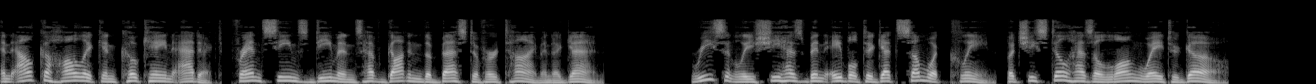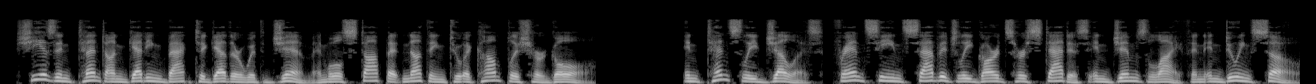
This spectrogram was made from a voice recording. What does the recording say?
An alcoholic and cocaine addict, Francine's demons have gotten the best of her time and again. Recently she has been able to get somewhat clean, but she still has a long way to go. She is intent on getting back together with Jim and will stop at nothing to accomplish her goal. Intensely jealous, Francine savagely guards her status in Jim's life and in doing so,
